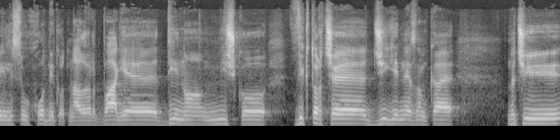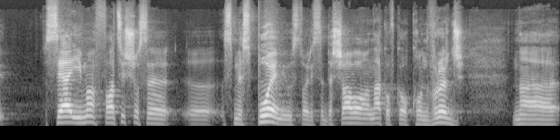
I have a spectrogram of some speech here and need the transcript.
или се у ходникот надор. Баге, Дино, Мишко, Викторче, Джиги, не знам кај. Значи, сега има фаци што се е, сме споени уствари, се дешава онаков како конврдж на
